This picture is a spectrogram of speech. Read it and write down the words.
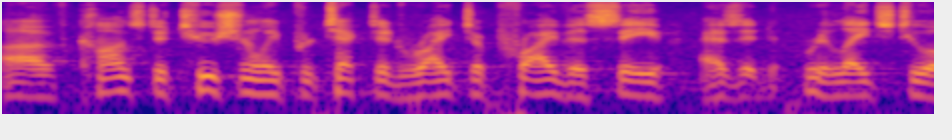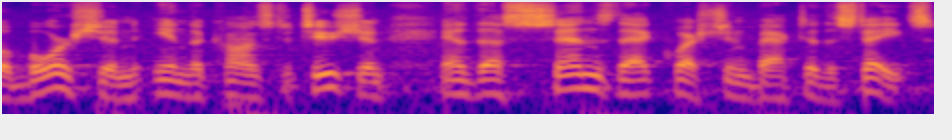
uh, constitutionally protected right to privacy as it relates to abortion in the Constitution, and thus sends that question back to the states.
